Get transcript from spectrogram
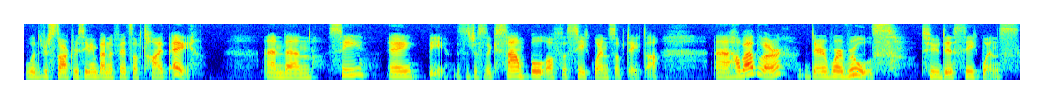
would start receiving benefits of type A, and then C, A, B. This is just an example of a sequence of data. Uh, however, there were rules to this sequence.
